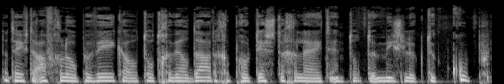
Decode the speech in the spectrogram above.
Dat heeft de afgelopen weken al tot gewelddadige protesten geleid en tot de mislukte coup.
